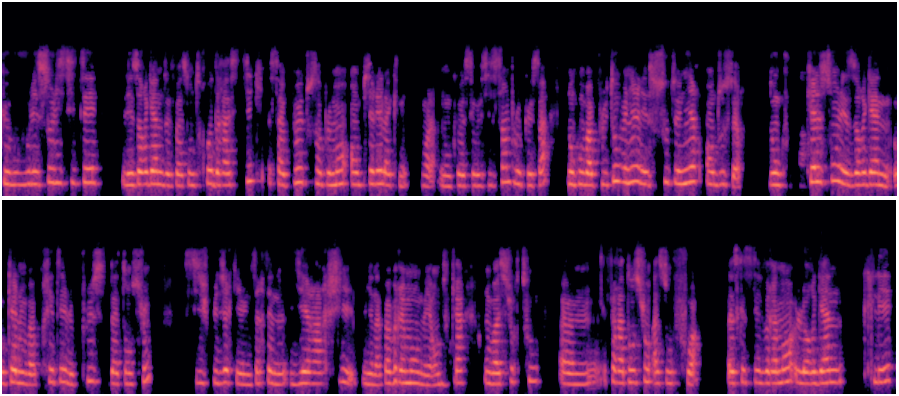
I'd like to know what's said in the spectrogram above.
que vous voulez solliciter les organes de façon trop drastique, ça peut tout simplement empirer l'acné. Voilà, donc c'est aussi simple que ça. Donc on va plutôt venir les soutenir en douceur. Donc quels sont les organes auxquels on va prêter le plus d'attention? Si je puis dire qu'il y a une certaine hiérarchie, il n'y en a pas vraiment, mais en tout cas, on va surtout euh, faire attention à son foie, parce que c'est vraiment l'organe clé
